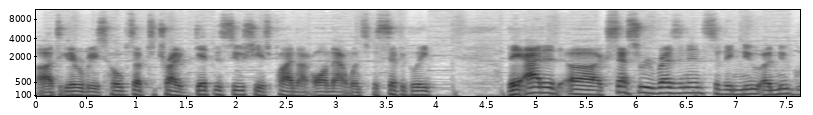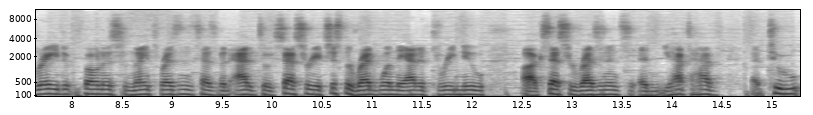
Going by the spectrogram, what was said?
Uh, to get everybody's hopes up to try to get the Sushi. It's probably not on that one specifically. They added uh, accessory resonance, so they knew a new grade bonus from ninth resonance has been added to accessory. It's just the red one. They added three new uh, accessory resonance, and you have to have uh, two,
